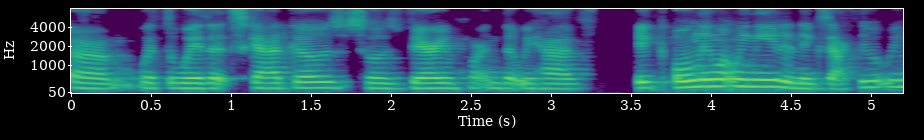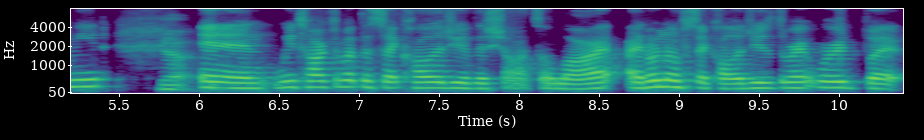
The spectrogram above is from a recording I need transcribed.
um, with the way that SCAD goes. So it's very important that we have only what we need and exactly what we need. Yeah. And we talked about the psychology of the shots a lot. I don't know if psychology is the right word, but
